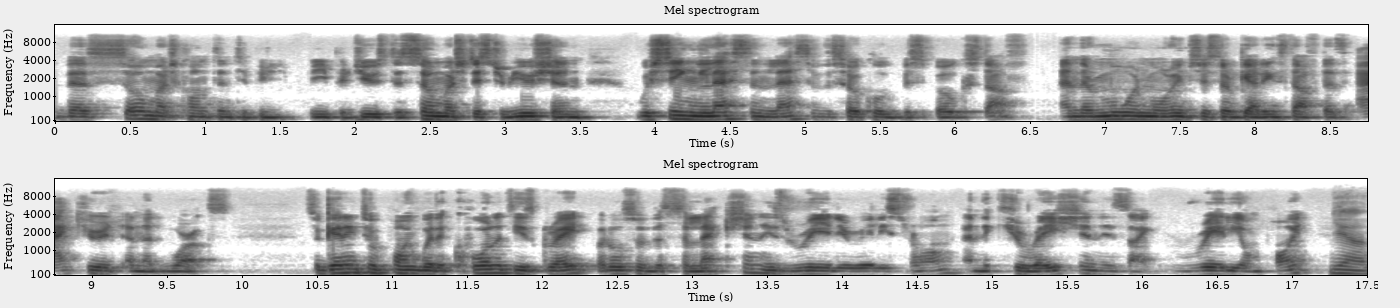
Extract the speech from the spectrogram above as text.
there's so much content to be, be, produced. There's so much distribution. We're seeing less and less of the so-called bespoke stuff, and they're more and more interested of getting stuff that's accurate and that works. So getting to a point where the quality is great, but also the selection is really, really strong, and the curation is like really on point. Yeah,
